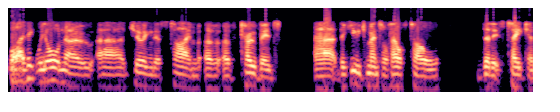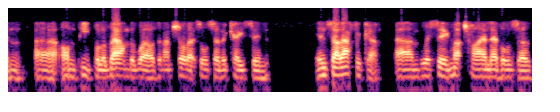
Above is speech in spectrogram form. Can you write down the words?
Well, I think we all know uh, during this time of, of COVID uh, the huge mental health toll that it's taken uh, on people around the world, and I'm sure that's also the case in in South Africa. Um, we're seeing much higher levels of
